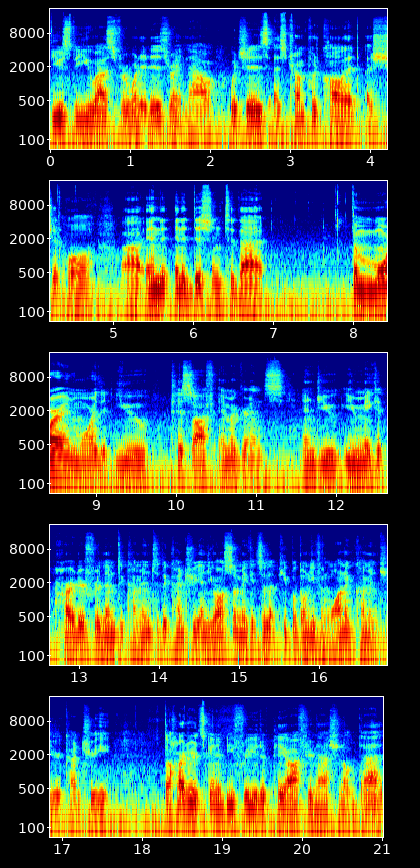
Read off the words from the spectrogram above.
views the U.S. for what it is right now, which is, as Trump would call it, a shithole. Uh, and in addition to that, the more and more that you piss off immigrants and you, you make it harder for them to come into the country and you also make it so that people don't even want to come into your country, the harder it's going to be for you to pay off your national debt.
